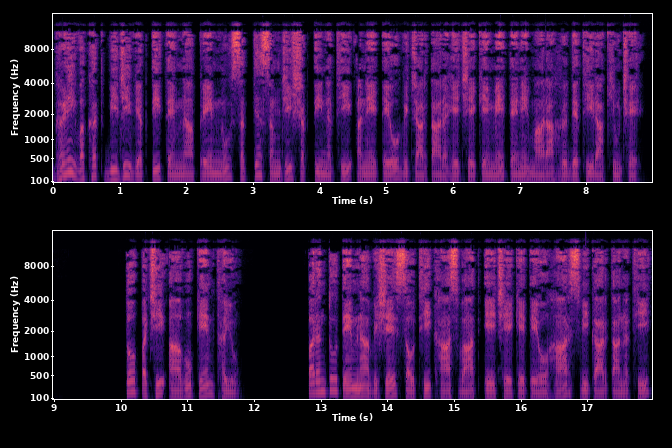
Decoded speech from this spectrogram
ઘણી વખત બીજી વ્યક્તિ તેમના પ્રેમનું સત્ય સમજી શકતી નથી અને તેઓ વિચારતા રહે છે કે મેં તેને મારા હૃદયથી રાખ્યું છે. તો પછી આવું કેમ થયું? પરંતુ તેમના વિશે સૌથી ખાસ વાત એ છે કે તેઓ હાર સ્વીકારતા નથી,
